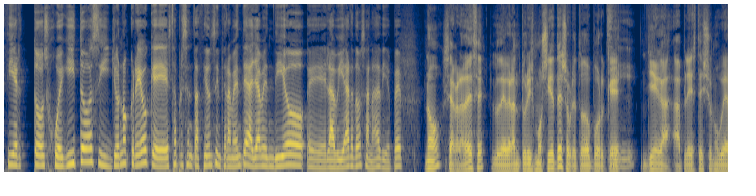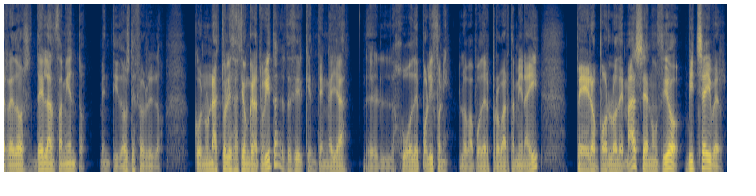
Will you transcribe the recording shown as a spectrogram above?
ciertos jueguitos y yo no creo que esta presentación, sinceramente, haya vendido eh, la VR 2 a nadie, Pep. No, se agradece lo de Gran Turismo 7, sobre todo porque llega a PlayStation VR 2 de lanzamiento, 22 de febrero, con una actualización gratuita, es decir, quien tenga ya el juego de Polyphony lo va a poder probar también ahí. Pero por lo demás se anunció Beat Saber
